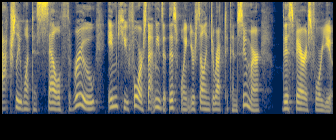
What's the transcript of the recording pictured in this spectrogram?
actually want to sell through in Q4, so that means at this point you're selling direct to consumer, this fair is for you.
